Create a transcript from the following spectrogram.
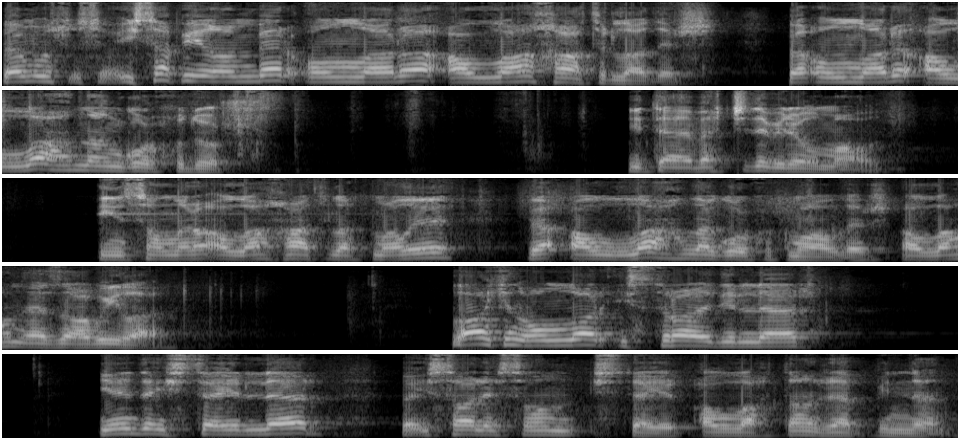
Və İsa Peyğəmbər onlara Allahı xatırladır və onları Allahla qorxudur. Dəvətçi də belə olmalıdır. İnsanlara Allah xatırlatmalı və Allahla qorxutmalıdır, Allahın əzabı ilə. Lakin onlar israr edirlər, Yenə də istəyirlər və İsa əleyhissalam istəyir Allahdan, Rəbbindən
